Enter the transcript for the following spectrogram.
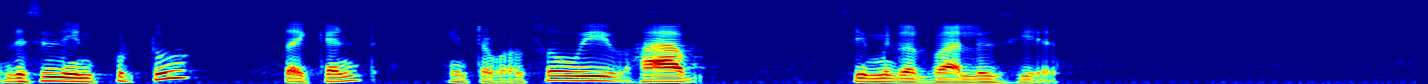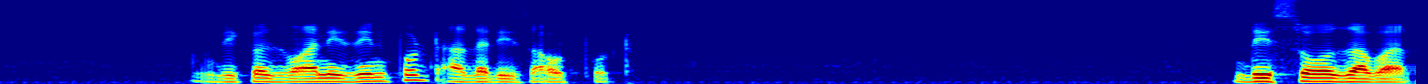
and this is input to second interval. So, we have similar values here because one is input other is output. This shows our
